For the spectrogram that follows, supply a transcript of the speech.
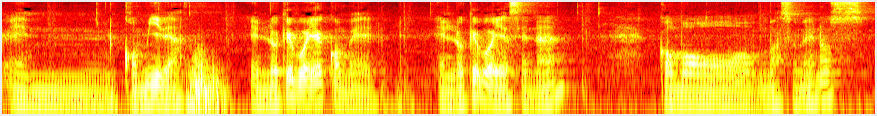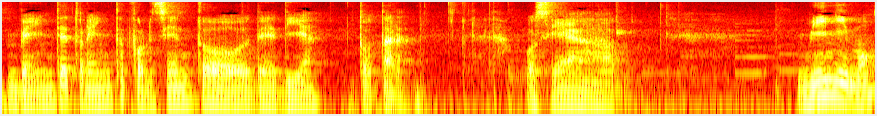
en comida, en lo que voy a comer, en lo que voy a cenar, como más o menos 20-30% de día total. O sea, mínimo,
